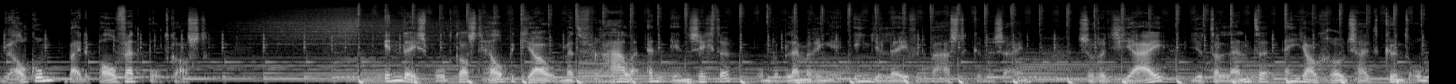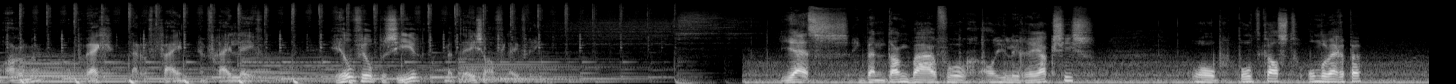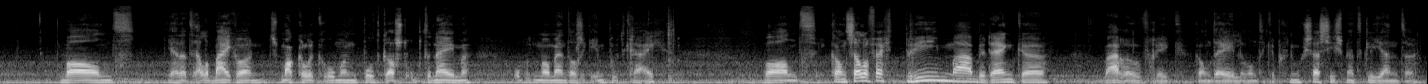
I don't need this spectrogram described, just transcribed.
Welkom bij de Palvet Podcast. In deze podcast help ik jou met verhalen en inzichten om de blemmeringen in je leven de baas te kunnen zijn, zodat jij je talenten en jouw grootheid kunt omarmen op weg naar een fijn en vrij leven. Heel veel plezier met deze aflevering. Yes, ik ben dankbaar voor al jullie reacties op podcastonderwerpen. Want ja, dat helpt mij gewoon. Het is makkelijker om een podcast op te nemen op het moment als ik input krijg. Want ik kan zelf echt prima bedenken waarover ik kan delen. Want ik heb genoeg sessies met cliënten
